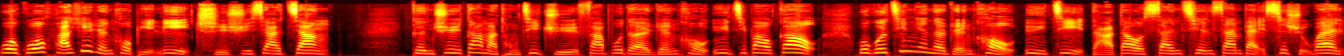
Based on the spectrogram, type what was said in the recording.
我国华裔人口比例持续下降。根据大马统计局发布的人口预计报告，我国今年的人口预计达到三千三百四十万，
